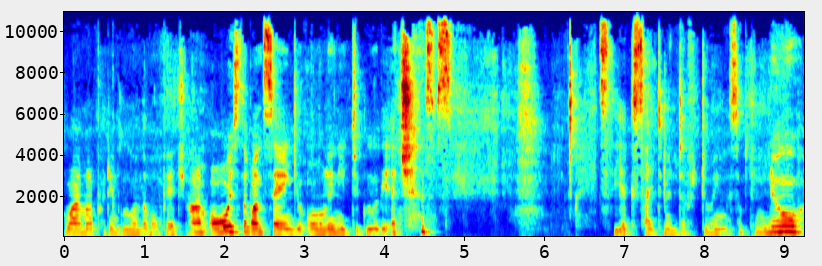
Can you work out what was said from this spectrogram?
Why am I putting glue on the whole page? I'm always the one saying you only need to glue the edges. it's the excitement of doing something new.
